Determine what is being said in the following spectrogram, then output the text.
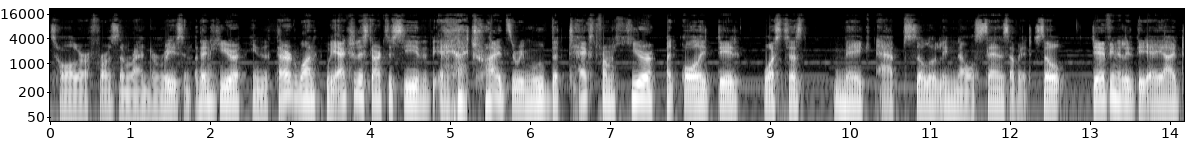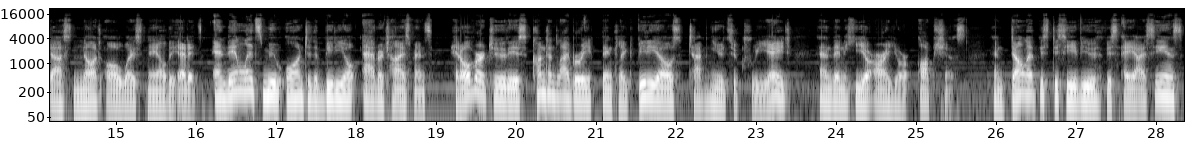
taller for some random reason. But then here in the third one, we actually start to see that the AI tried to remove the text from here, but all it did was just make absolutely no sense of it. So Definitely the AI does not always nail the edits. And then let's move on to the video advertisements. Head over to this content library, then click videos, tap new to create, and then here are your options. And don't let this deceive you, this AI scenes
